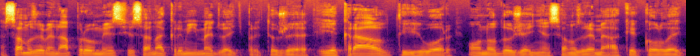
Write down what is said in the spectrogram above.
A samozrejme na prvom mieste sa nakrmí medveď, pretože je král tých hôr. On odoženie samozrejme akékoľvek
